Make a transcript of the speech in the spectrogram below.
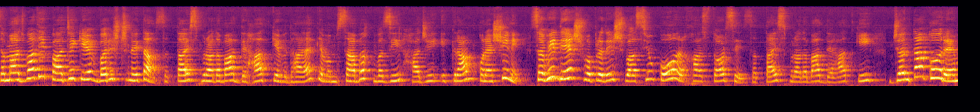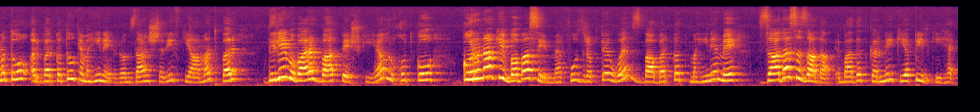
समाजवादी पार्टी के वरिष्ठ नेता 27 मुरादाबाद देहात के विधायक एवं सबक वज़ीर हाजी इकराम कुरैशी ने सभी देश व प्रदेश वासियों को और खास तौर से 27 मुरादाबाद देहात की जनता को रहमतों और बरकतों के महीने रमज़ान शरीफ की आमद पर दिली मुबारकबाद पेश की है और खुद को कोरोना की वबा से महफूज रखते हुए इस बाबरकत महीने में ज़्यादा से ज़्यादा इबादत करने की अपील की है।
